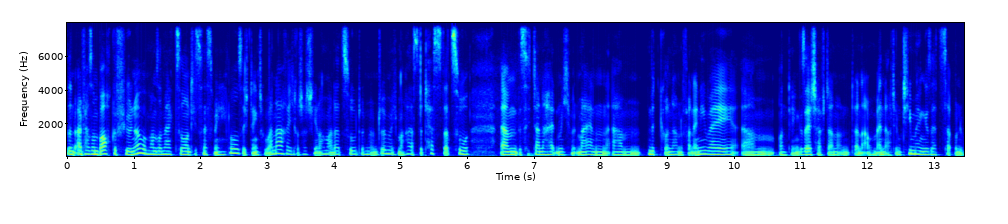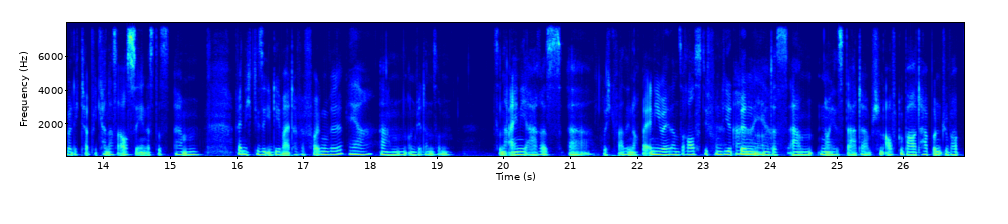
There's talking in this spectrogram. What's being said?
sind einfach so ein Bauchgefühl, ne, wo man so merkt, so, und jetzt lässt mich nicht los, ich denke drüber nach, ich recherchiere nochmal dazu, düm, düm, düm, ich mache erste Tests dazu, ähm, bis ich dann halt mich mit meinen ähm, Mitgründern von Anyway ähm, und den Gesellschaftern und dann am Ende auch dem Team hingesetzt habe und überlegt habe, wie kann das aussehen, ist das, ähm, wenn ich diese Idee weiterverfolgen will. Ja. Ähm, und wir dann so ein so ein Einjahres, äh, wo ich quasi noch bei Anyway dann so rausdiffundiert ah, bin ja. und das ähm, neue Startup schon aufgebaut habe und überhaupt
